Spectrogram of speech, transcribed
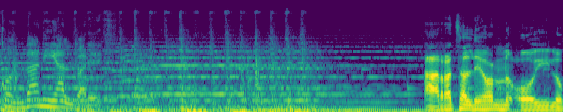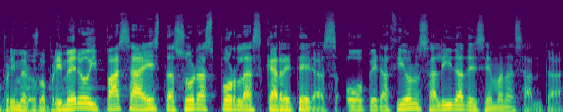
con Dani Álvarez. A Rachaldeón, hoy lo primero es lo primero y pasa a estas horas por las carreteras. Operación salida de Semana Santa.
